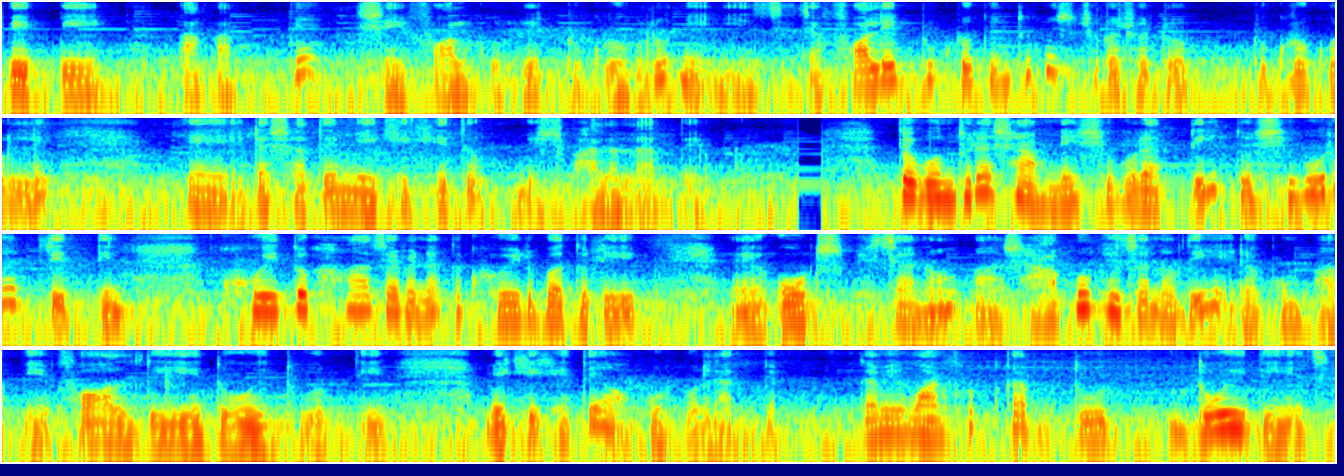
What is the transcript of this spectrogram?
পেঁপে, পাকা পেঁপে, সেই ফলগুলোর টুকরোগুলো নিয়ে নিয়েছি। যা ফলের টুকরো কিন্তু বেশ ছোটো ছোটো টুকরো করলে এটার সাথে মেখে খেতেও বেশ ভালো লাগবে। তো বন্ধুরা সামনেই শিবরাত্রি। তো শিবরাত্রির দিন খই তো খাওয়া যাবে না, তো খইয়ের বদলে ওটস ভেজানো বা সাবু ভেজানো দিয়ে এরকমভাবে ফল দিয়ে, দই, দুধ দিয়ে মেখে খেতে অপূর্ব লাগবে। তো আমি ওয়ান ফোর্থ কাপ দুধ, দই দিয়েছি,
